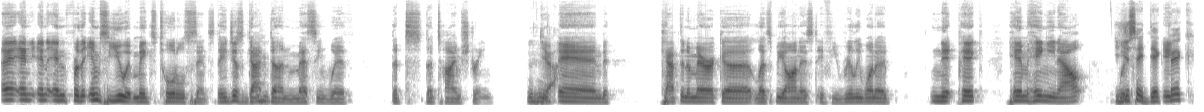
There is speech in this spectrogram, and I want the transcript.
and, and and and for the MCU it makes total sense. They just got Mm-hmm. done messing with the t- the time stream. Mhm. Yeah. And Captain America, let's be honest, if you really want to nitpick him hanging out Did you with just say dick a- pic?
